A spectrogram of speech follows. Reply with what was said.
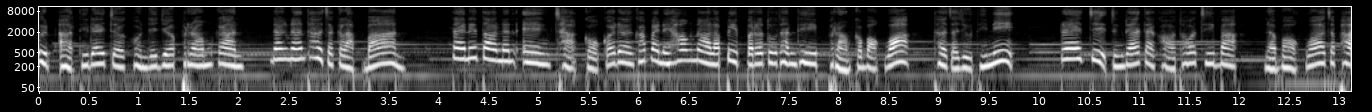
อึดอัดที่ได้เจอคนเยอะๆพร้อมกัน ดังนั้นเธอจะกลับบ้าน แต่ในตอนนั้นเองฉากโกก็เดินเข้าไปในห้องนอนและปิดประตูทันที พร้อมก็บอกว่า เธอจะอยู่ที่นี่ เรจิจึงได้แต่ขอโทษชิบะ และบอกว่าจะพา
